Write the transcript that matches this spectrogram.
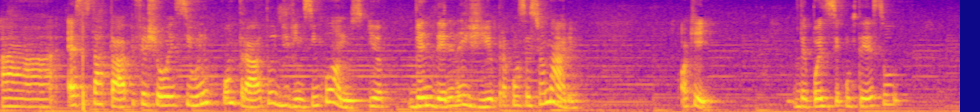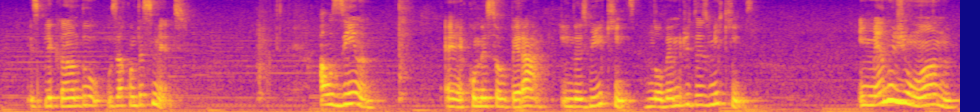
A, essa startup fechou esse único contrato de 25 anos, ia vender energia para concessionária. Ok. Depois desse contexto, explicando os acontecimentos. A usina é, começou a operar em 2015, novembro de 2015. Em menos de um ano,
